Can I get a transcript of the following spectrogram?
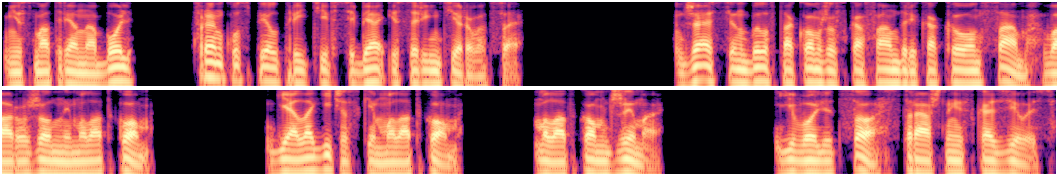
Несмотря на боль, Фрэнк успел прийти в себя и сориентироваться. Джастин был в таком же скафандре, как и он сам, вооруженный молотком. Геологическим молотком. Молотком Джима. Его лицо страшно исказилось.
